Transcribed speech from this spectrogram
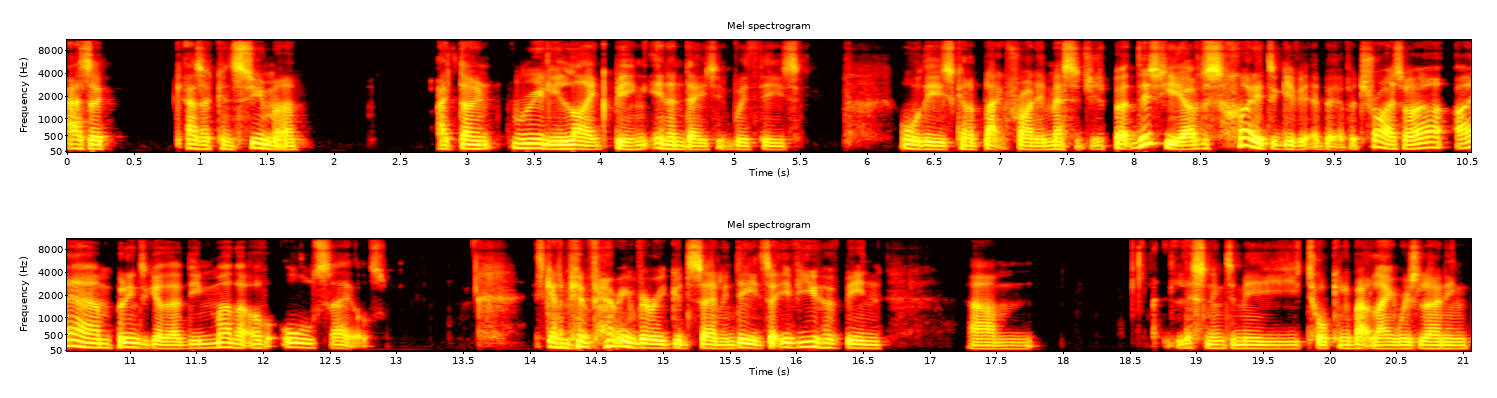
as a as a consumer, I don't really like being inundated with these all these kind of Black Friday messages. But this year, I've decided to give it a bit of a try. So I, I am putting together the mother of all sales. It's going to be a very, very good sale indeed. So if you have been um, listening to me talking about language learning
